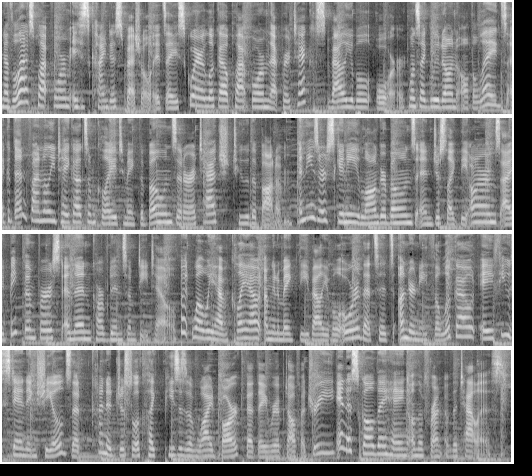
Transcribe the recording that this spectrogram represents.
Now the last platform is kinda special. It's a square lookout platform that protects valuable ore. Once I glued on all the legs, I could then finally take out some clay to make the bones that are attached to the bottom. And these are skinny, longer bones, and just like the arms, I baked them first and then carved in some detail. But while we have clay out, I'm gonna make the valuable ore that sits underneath the lookout, a few standing shields that kinda just look like pieces of wide bark that they ripped off a tree, and a skull they hang on the front of the Talus.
